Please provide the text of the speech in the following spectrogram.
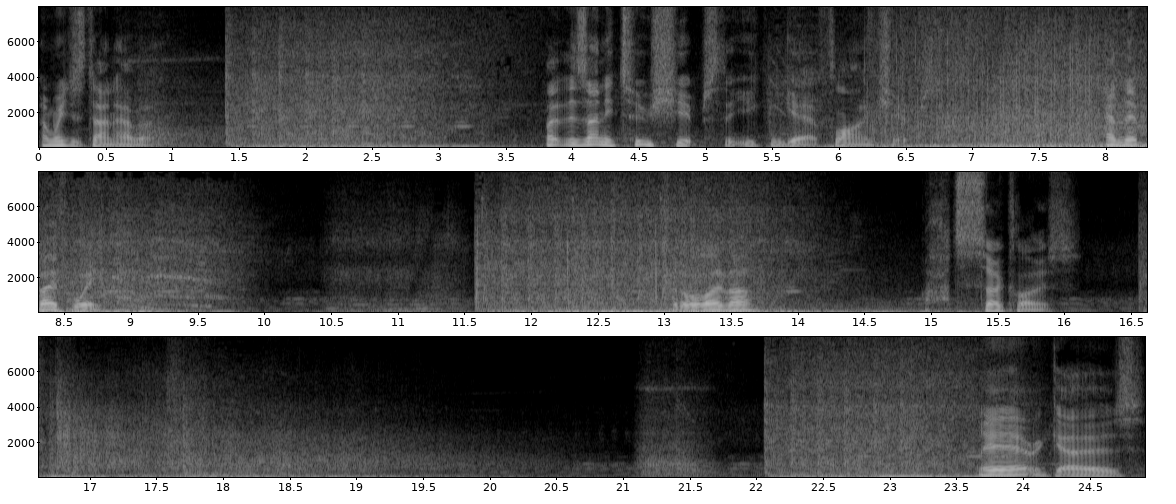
And we just don't have it. Like, there's only two ships that you can get, flying ships. And they're both weak. Is it all over? Oh, it's so close. There it goes.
